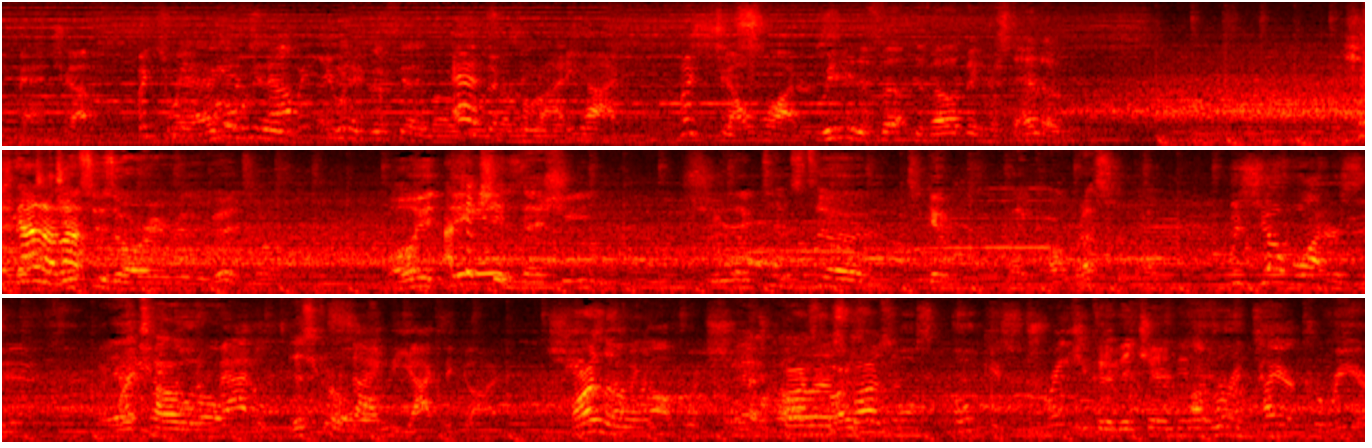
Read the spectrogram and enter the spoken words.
Get a Namajunas good feeling about and the. Karate Hot, Michelle Waters. Really de- developing her stand-up. She's and got a lot. jiu-jitsu's already really good. So the only I thing think she- is that she she like tends to to get like out wrestled. Though. Michelle Waterson. Like, Ready that's to how go to um, battle this girl inside won. the octagon. Carla won. she Yeah, Carla Carla the Esparza. most focused training She could have been champion. of her entire career.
